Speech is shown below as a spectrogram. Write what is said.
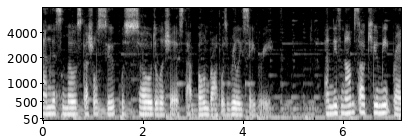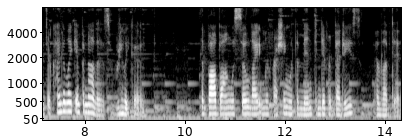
And this Mo special soup was so delicious. That bone broth was really savory. And these Nam Sa Q meat breads are kind of like empanadas, really good. The ba bong was so light and refreshing with the mint and different veggies. I loved it.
